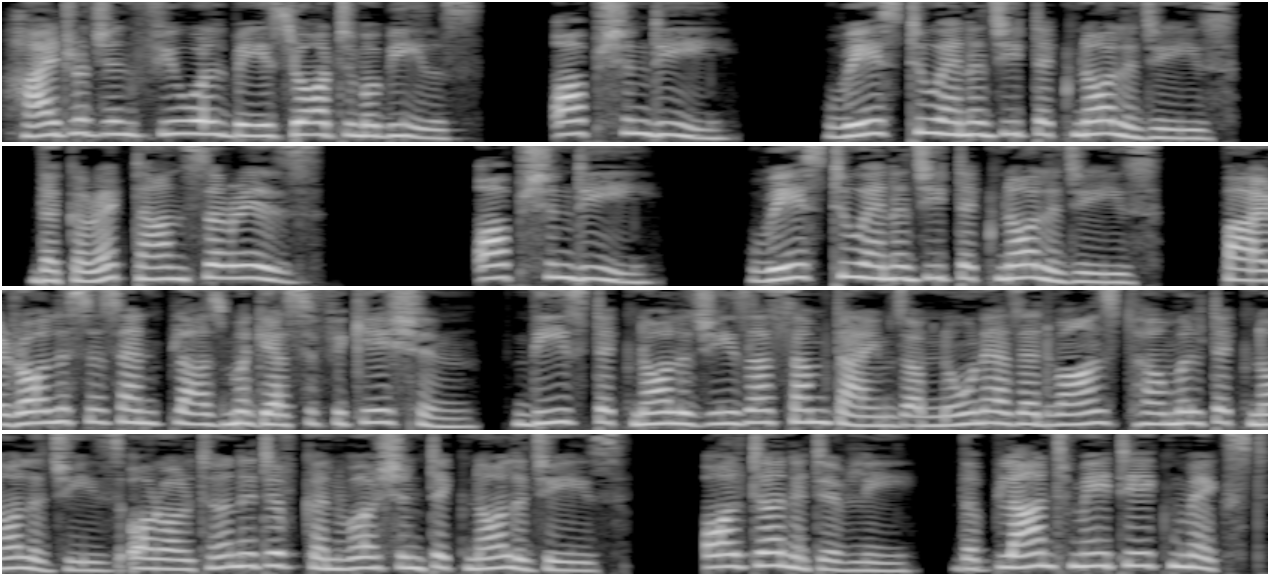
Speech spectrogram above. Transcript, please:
Hydrogen fuel based automobiles. Option D. Waste to energy technologies. The correct answer is Option D. Waste to energy technologies. Pyrolysis and plasma gasification. These technologies are sometimes are known as advanced thermal technologies or alternative conversion technologies. Alternatively, the plant may take mixed,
